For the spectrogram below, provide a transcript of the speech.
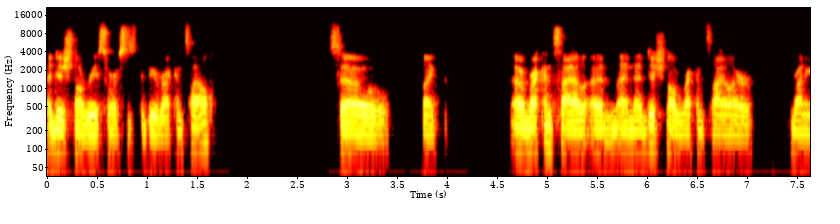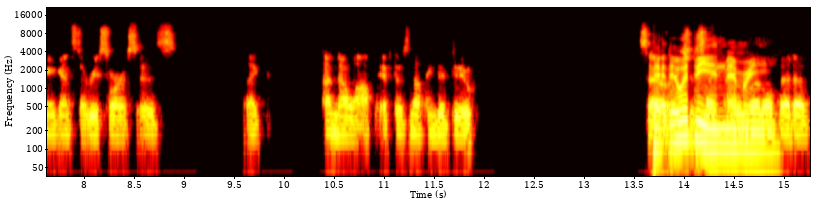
additional resources to be reconciled. So like a reconcile an an additional reconciler running against a resource is like a no op if there's nothing to do. So There- there would be like in-memory- a little bit of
